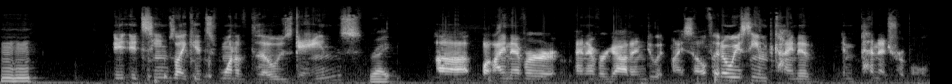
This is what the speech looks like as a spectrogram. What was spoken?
Mm-hmm. it. It seems like it's one of those games, Right. Uh, but I never, I never got into it myself. It always seemed kind of impenetrable.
